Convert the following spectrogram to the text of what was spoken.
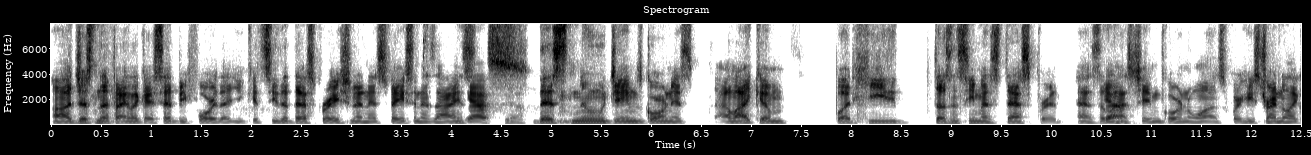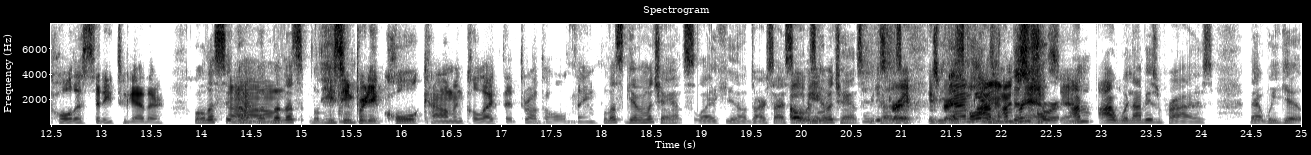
Uh, just in the fact, like I said before, that you could see the desperation in his face and his eyes Yes. Yeah. this new James Gordon is I like him, but he doesn't seem as desperate as the Yeah. last James Gordon was, where he's trying to like hold a city together. Well, let's see. uh, Um, but let's well, He seemed pretty cool, calm, and collected throughout the whole thing. well, let's give him a chance. Like you know, Dark Side. So Oh, let's he- give him a chance He's because great. He's because great. I'm I'm, I'm pretty chance, sure. yeah. I'm. I would not be surprised that we get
